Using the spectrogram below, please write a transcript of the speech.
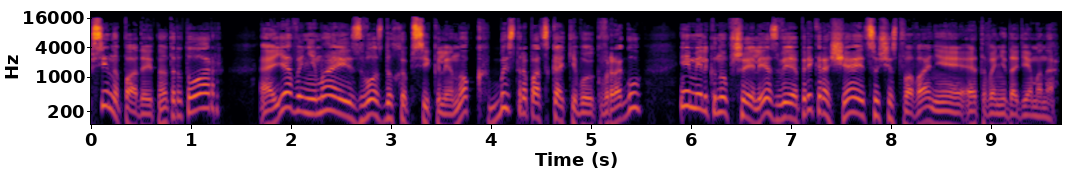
Псина падает на тротуар, а я вынимаю из воздуха пси-клинок, быстро подскакиваю к врагу, и мелькнувшее лезвие прекращает существование этого недодемона.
